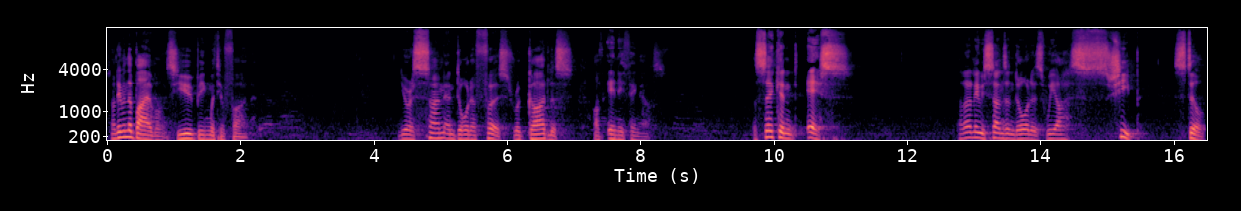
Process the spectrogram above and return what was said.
it's not even the Bible. It's you being with your Father. You're a son and daughter first, regardless of anything else. The second S not only are we sons and daughters, we are sheep still.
